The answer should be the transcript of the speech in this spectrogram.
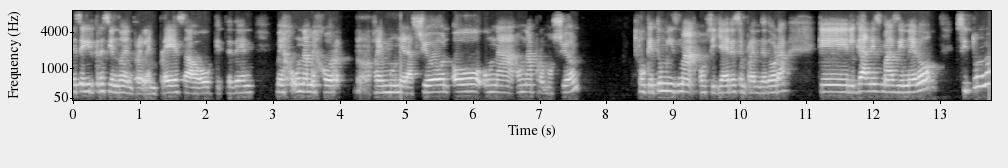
de seguir creciendo dentro de la empresa o que te den una mejor remuneración o una, una promoción, o que tú misma, o si ya eres emprendedora, que ganes más dinero. Si tú no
